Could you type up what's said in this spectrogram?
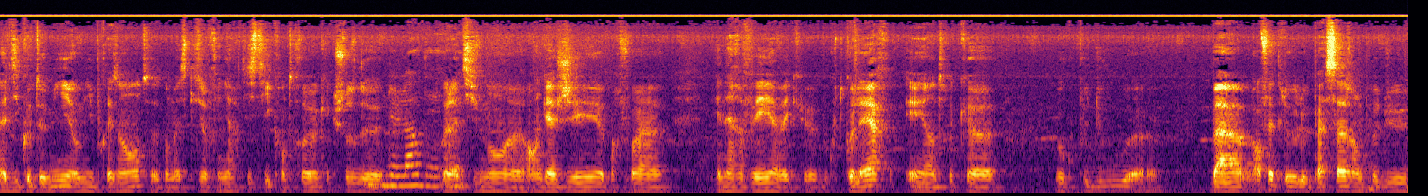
la dichotomie omniprésente dans ma schizophrénie artistique entre quelque chose de, relativement euh, engagé, parfois énervé, avec beaucoup de colère, et un truc beaucoup plus doux. bah, en fait, le, passage un peu du,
